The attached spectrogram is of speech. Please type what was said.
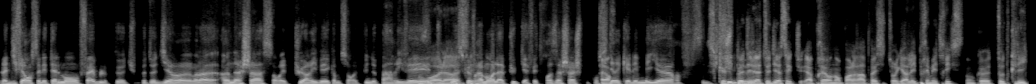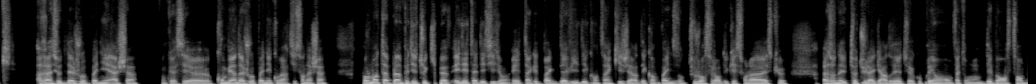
la différence, elle est tellement faible que tu peux te dire, euh, voilà, un achat, ça aurait pu arriver comme ça aurait pu ne pas arriver. Voilà, Est-ce que vraiment la pub qui a fait trois achats, je peux considérer qu'elle est meilleure? Ce que je peux déjà te dire, c'est que après, on en parlera après, si tu regardes les prémétriques, donc euh, taux de clic, ratio d'ajout au panier, achat. Donc, c'est combien d'ajouts au panier convertissent en achat. Pour le moment, tu as plein de petits trucs qui peuvent aider ta décision. Et t'inquiète pas que David et Quentin qui gèrent des campagnes, ils ont toujours ce genre de questions-là. Est-ce que, à ton avis, toi, tu la garderais, tu la couperais En fait, on débat ensemble.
